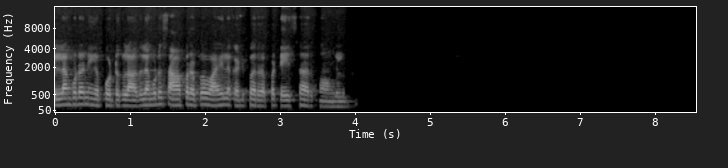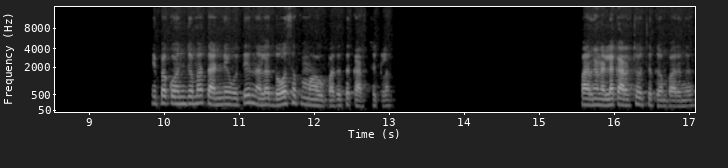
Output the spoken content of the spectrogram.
எல்லாம் கூட நீங்கள் போட்டுக்கலாம். அதெல்லாம் கூட சாப்பிட்றப்ப வாயில் கடிப்படுறப்ப டேஸ்ட்டாக இருக்கும் உங்களுக்கு. இப்போ கொஞ்சமாக தண்ணி ஊற்றி நல்லா தோசை மாவு பதத்தை கரைச்சிக்கலாம் பாருங்கள் நல்லா கரைச்சி வச்சிருக்கேன் பாருங்கள்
